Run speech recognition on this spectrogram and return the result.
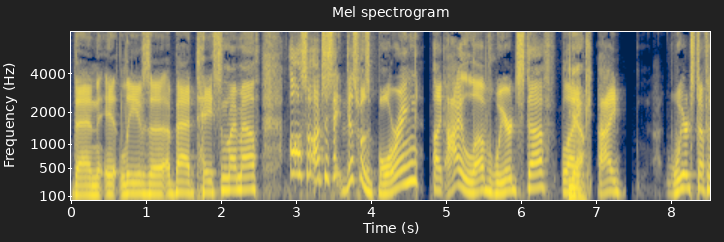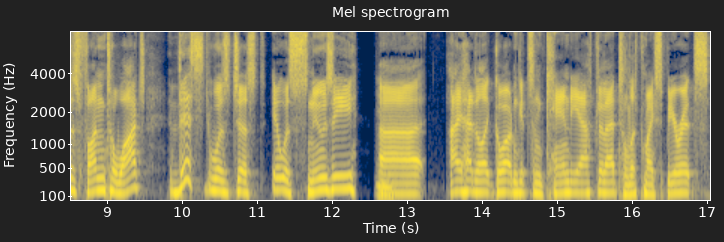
then it leaves a, a bad taste in my mouth. Also, I'll just say this was boring. Like I love weird stuff. Like Yeah. I weird stuff is fun to watch. This was just it was snoozy. Uh I had to like go out and get some candy after that to lift my spirits.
